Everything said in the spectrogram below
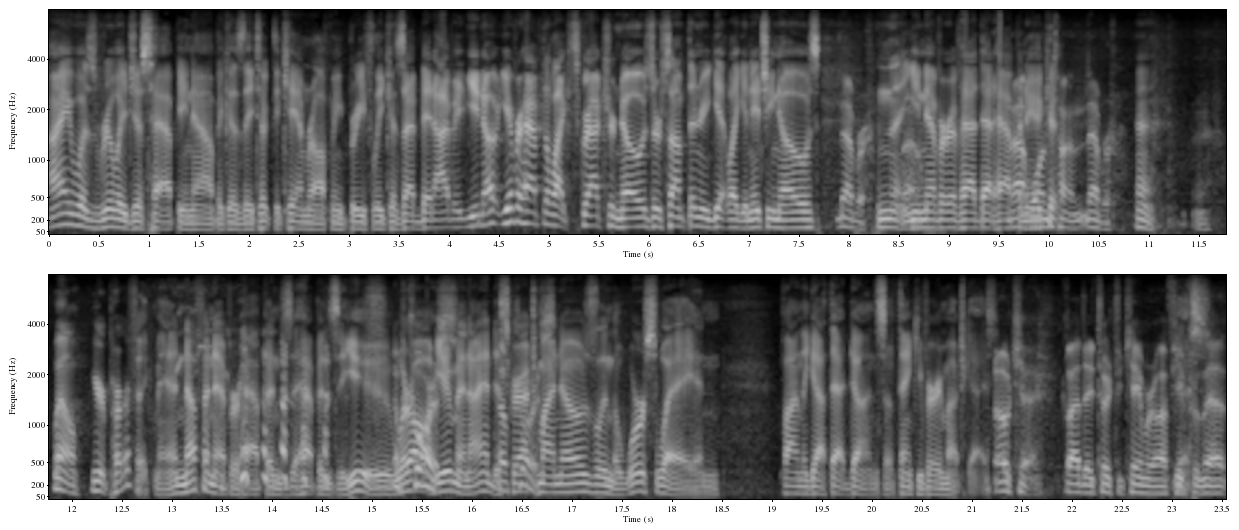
I was really just happy now because they took the camera off me briefly because I've been, I mean, you know, you ever have to like scratch your nose or something or you get like an itchy nose? Never. And that you never have had that happen Not one Could- time, never. Eh. Well, you're perfect, man. Nothing ever happens happens to you. Of We're all human. I had to Of scratch course. my nose in the worst way and finally got that done. So thank you very much, guys. Okay. Glad they took the camera off you Yes. for that.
